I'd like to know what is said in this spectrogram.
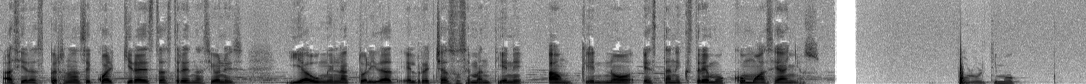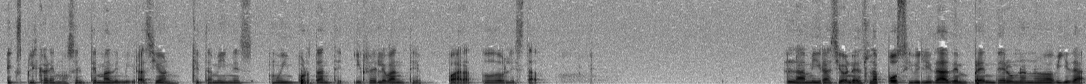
hacia las personas de cualquiera de estas tres naciones, y aún en la actualidad el rechazo se mantiene, aunque no es tan extremo como hace años. Por último, explicaremos el tema de migración, que también es muy importante y relevante para todo el Estado. La migración es la posibilidad de emprender una nueva vida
